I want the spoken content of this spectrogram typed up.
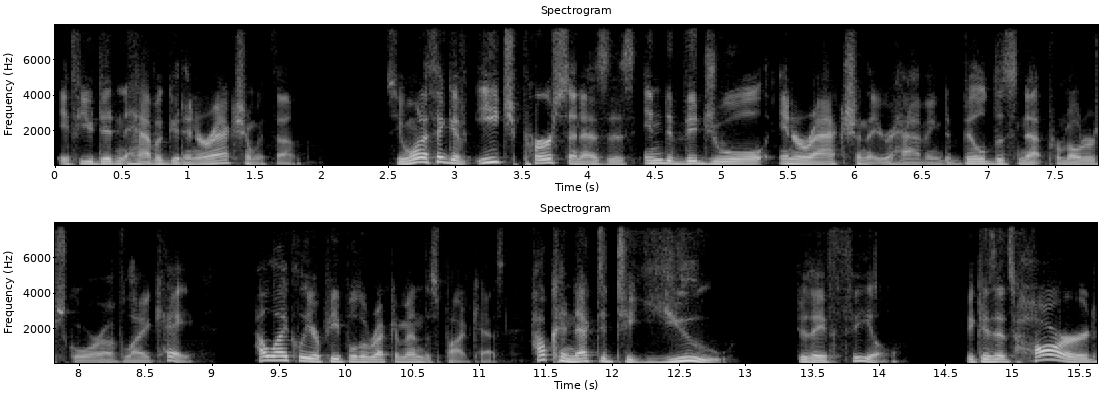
if you didn't have a good interaction with them. So you want to think of each person as this individual interaction that you're having to build this net promoter score of like, hey, how likely are people to recommend this podcast? How connected to you do they feel? Because it's hard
